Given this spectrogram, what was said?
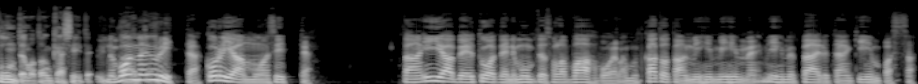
tuntematon käsite ylipäätään. No voimme yrittää. Korjaa mua sitten. Tämä on IAB-tuote, niin mun pitäisi olla vahvoilla, mutta katsotaan, mihin, mihin, me, mihin me päädytään kimpassa.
